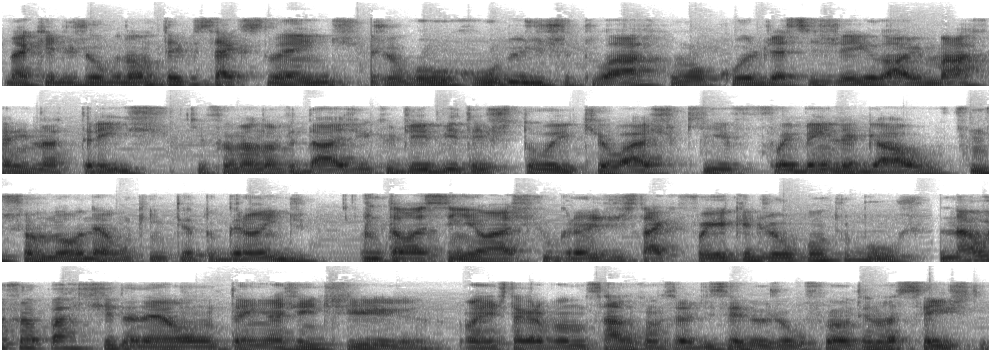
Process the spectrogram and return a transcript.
Naquele jogo não teve Sex Land. Jogou o Rubio de titular com o Okoro de SG e o Laurie Markkanen na 3, que foi uma novidade que o JB testou e que eu acho que foi bem legal. Funcionou, né? Um quinteto grande. Então, assim, eu acho que o grande destaque foi aquele jogo contra o Bulls. Na última partida, né, ontem, a gente. A gente tá gravando no sábado, como você já disse, o jogo foi ontem na sexta.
